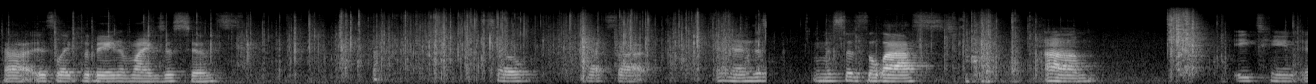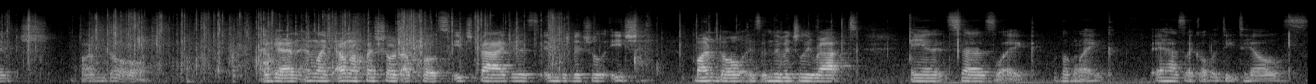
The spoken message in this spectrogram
that is like the bane of my existence. So that's that. And then this, and this is the last um, 18 inch bundle again and like I don't know if I showed up close each bag is individual each bundle is individually wrapped and it says like the length. It has like all the details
